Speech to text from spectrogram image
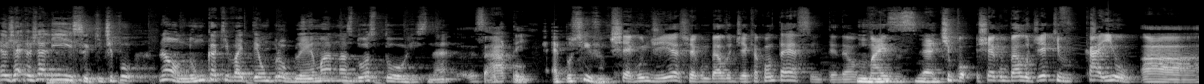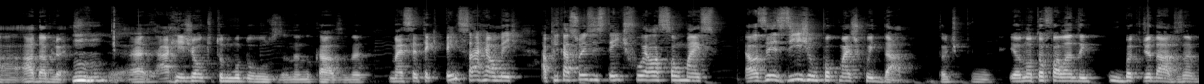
Eu já, eu já li isso, que tipo, não, nunca que vai ter um problema nas duas torres, né? Exato. Tipo, é possível. Chega um dia, chega um belo dia que acontece, entendeu? Uhum, Mas. É, tipo, chega um belo dia que caiu a, a AWS. Uhum. A, é, a, região que todo mundo usa, né, no caso, né? Mas você tem que pensar realmente, aplicações stateful, elas são mais... Elas exigem um pouco mais de cuidado. Então, tipo, eu não estou falando em banco de dados, né?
